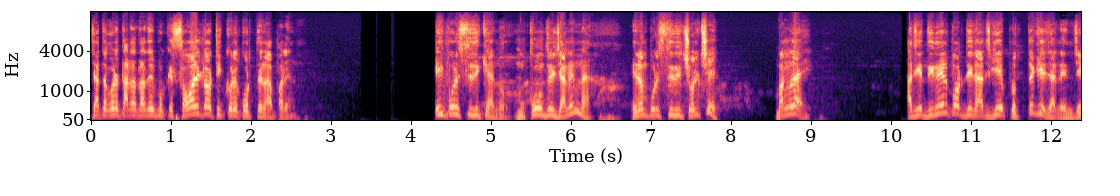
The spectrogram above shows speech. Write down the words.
যাতে করে তারা তাদের পক্ষে সওয়ালটাও ঠিক করে করতে না পারেন। এই পরিস্থিতি কেন? মুখ্যমন্ত্রী জানেন না? এরকম পরিস্থিতি চলছে বাংলায়? আজকে দিনের পর দিন, আজকে প্রত্যেকে জানেন যে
